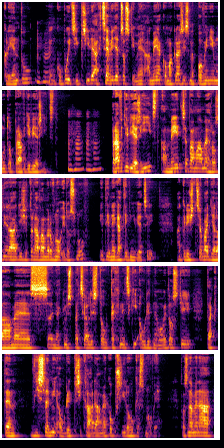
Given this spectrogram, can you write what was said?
klientů, mm-hmm. ten kupující přijde a chce vědět, co s tím je a my jako makléři jsme povinni mu to pravdivě říct. Mm-hmm. Pravdivě říct a my třeba máme hrozně rádi, že to dáváme rovnou i do smluv, i ty negativní věci. A když třeba děláme s nějakým specialistou technický audit nemovitosti, tak ten výsledný audit přikládáme jako přílohu ke smlouvě. To znamená,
